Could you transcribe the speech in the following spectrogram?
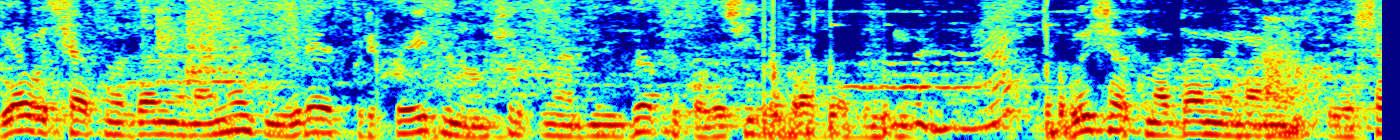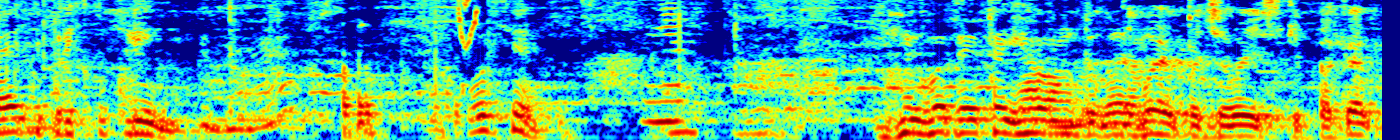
Я вот сейчас на данный момент являюсь представителем общественной организации по защите прав потребителей. Вы сейчас на данный момент совершаете преступление. В курсе? Нет. Ну, Вот это я вам говорю. Давай по-человечески, пока это,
